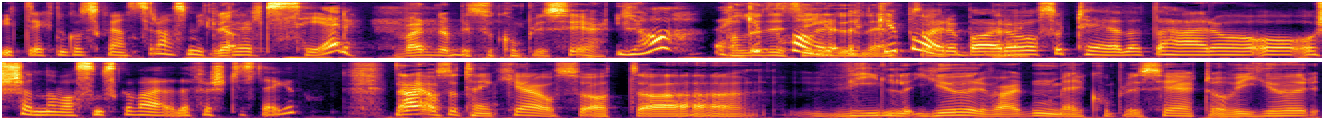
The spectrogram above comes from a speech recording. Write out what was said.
vidtrekkende konsekvenser da, som ikke Ja. du helt ser. Verden har blitt så komplisert. Ja, det er Alle ikke bare, det er ikke bare, bare å sortere dette her og, og, og skjønne hva som skal være det første steget. Nei, og så tenker jeg også at uh, vi gjør verden mer komplisert, og vi gjør,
